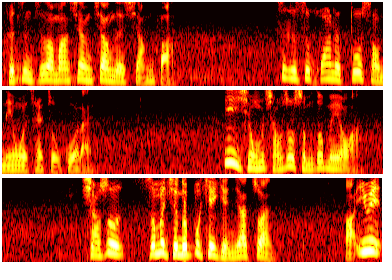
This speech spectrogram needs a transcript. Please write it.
可是你知道吗？像这样的想法，这个是花了多少年我才走过来？你以前我们小时候什么都没有啊，小时候什么钱都不可以给人家赚啊，因为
